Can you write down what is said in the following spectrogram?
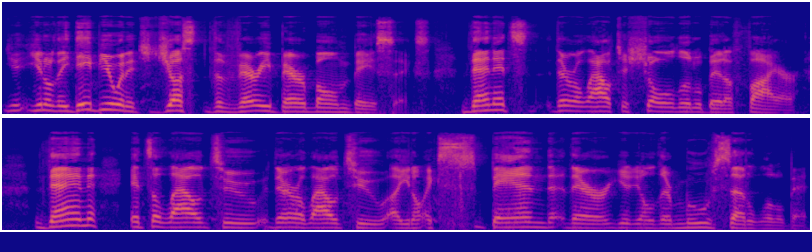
you, you, know they debut and it's just the very bare bone basics. Then it's they're allowed to show a little bit of fire. Then it's allowed to they're allowed to uh, you know expand their you know their move set a little bit.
